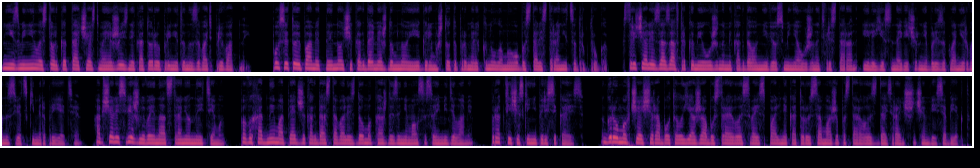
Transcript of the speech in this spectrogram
Не изменилась только та часть моей жизни, которую принято называть приватной. После той памятной ночи, когда между мной и Игорем что-то промелькнуло, мы оба стали сторониться друг друга. Встречались за завтраками и ужинами, когда он не вез меня ужинать в ресторан или если на вечер не были запланированы светские мероприятия. Общались вежливо и на отстраненные темы. По выходным, опять же, когда оставались дома, каждый занимался своими делами практически не пересекаясь. Громов чаще работал, я же обустраивалась в своей спальне, которую сама же постаралась сдать раньше, чем весь объект.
